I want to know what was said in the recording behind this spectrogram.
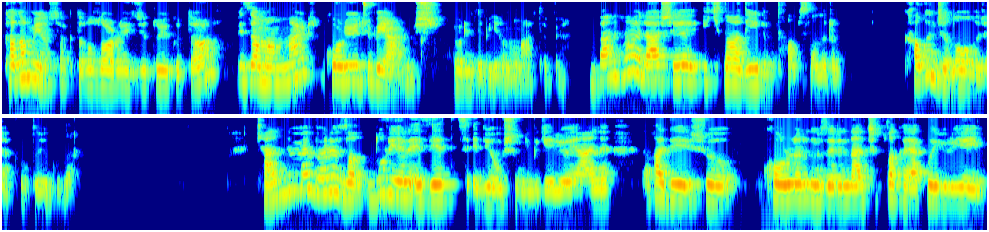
kalamıyorsak da o zorlayıcı duyguda bir zamanlar koruyucu bir yermiş. Öyle de bir yanı var tabii. Ben hala şeye ikna değilim tam sanırım. Kalınca ne olacak bu duyguda? Kendime böyle dur yere eziyet ediyormuşum gibi geliyor. Yani hadi şu korların üzerinden çıplak ayakla yürüyeyim.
